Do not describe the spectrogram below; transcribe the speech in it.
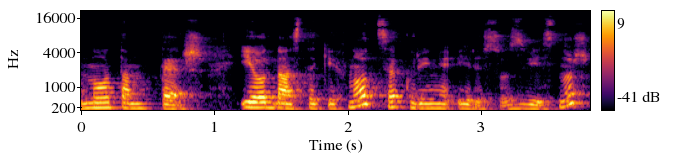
нотам теж. І одна з таких нот це коріння ірісу, звісно ж.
